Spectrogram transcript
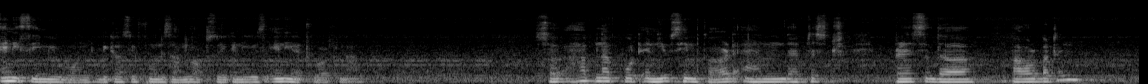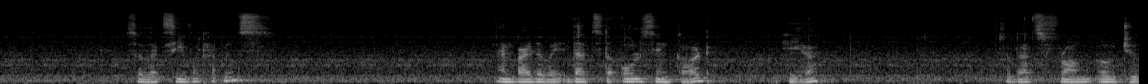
any SIM you want because your phone is unlocked so you can use any network now. So I have now put a new SIM card and I've just pressed the power button. So let's see what happens. And by the way that's the old SIM card here so that's from O2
